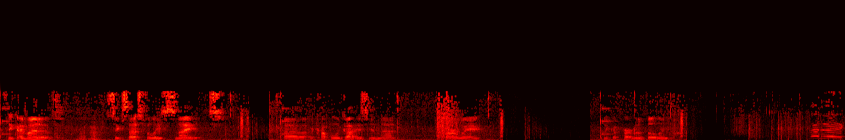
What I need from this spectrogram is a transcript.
I think I might have successfully sniped uh, a couple of guys in that faraway like apartment building. Medic!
